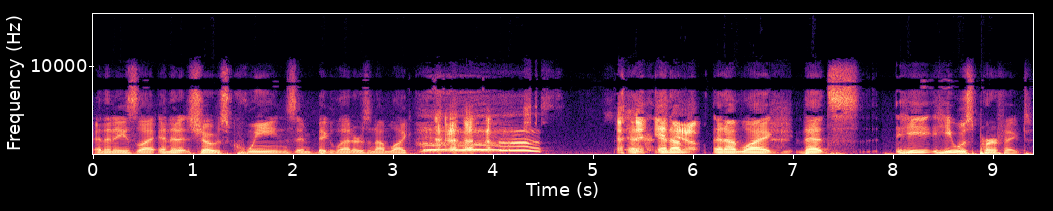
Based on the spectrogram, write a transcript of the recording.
And then he's like and then it shows Queens in big letters and I'm like and, and I'm Yep. and I'm like, that's he he was perfect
